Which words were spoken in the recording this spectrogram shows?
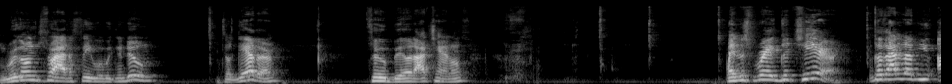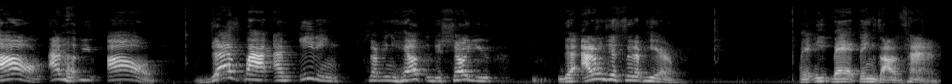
we're going to try to see what we can do together to build our channels and to spread good cheer. Because I love you all. I love you all. That's why I'm eating something healthy to show you that I don't just sit up here and eat bad things all the time.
